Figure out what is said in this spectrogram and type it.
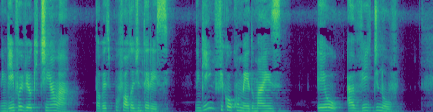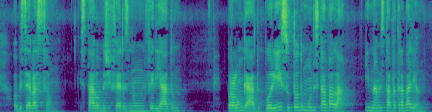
Ninguém foi ver o que tinha lá, talvez por falta de interesse. Ninguém ficou com medo, mas eu a vi de novo. Observação: estávamos de férias num feriado prolongado. Por isso, todo mundo estava lá e não estava trabalhando.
